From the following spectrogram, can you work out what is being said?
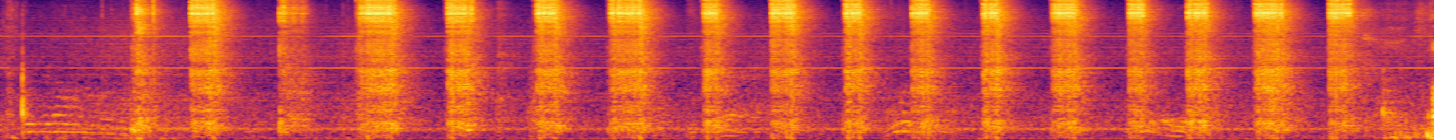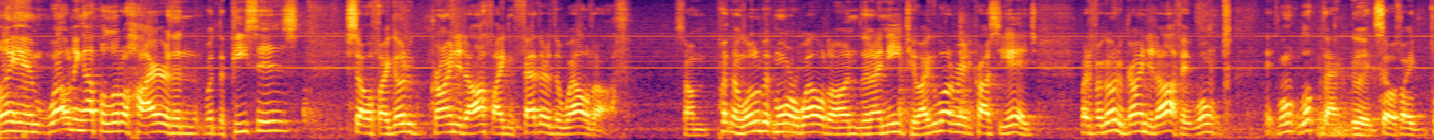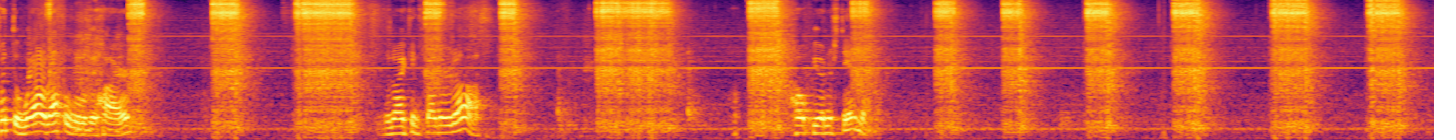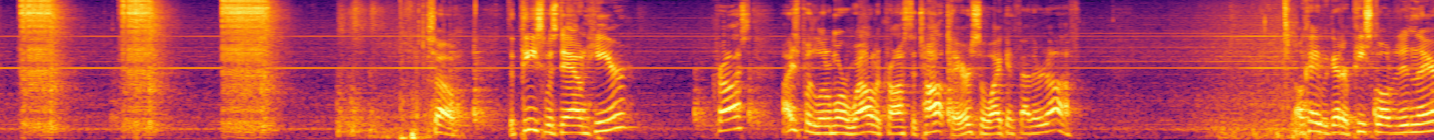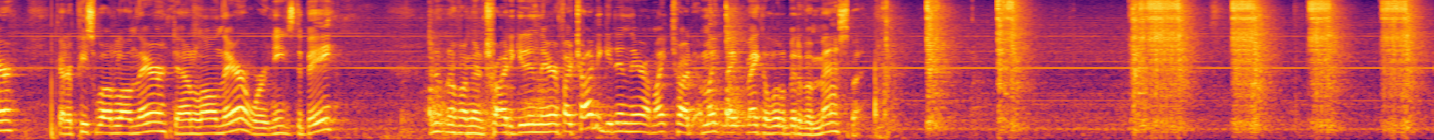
I am welding up a little higher than what the piece is. So if I go to grind it off, I can feather the weld off. So I'm putting a little bit more weld on than I need to. I can weld right across the edge. But if I go to grind it off, it won't, it won't look that good. So if I put the weld up a little bit higher, then I can feather it off. Hope you understand that. So the piece was down here, across. I just put a little more weld across the top there so I can feather it off. Okay, we got our piece welded in there. Got our piece welded on there, down along there where it needs to be. I don't know if I'm going to try to get in there. If I try to get in there, I might try. To, I might make, make a little bit of a mess, but.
